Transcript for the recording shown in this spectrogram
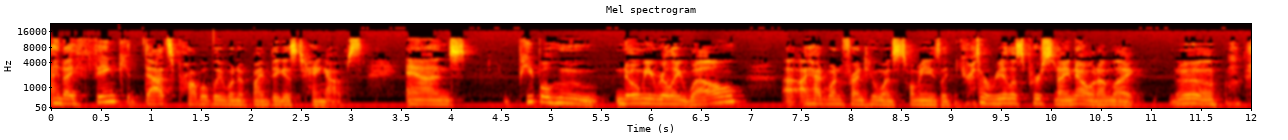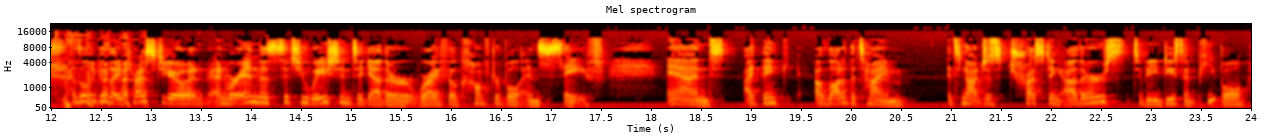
And I think that's probably one of my biggest hangups. And people who know me really well, uh, I had one friend who once told me, he's like, You're the realest person I know. And I'm like, No, that's only because I trust you. And, and we're in this situation together where I feel comfortable and safe. And I think a lot of the time, it's not just trusting others to be decent people,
